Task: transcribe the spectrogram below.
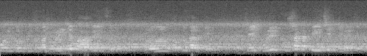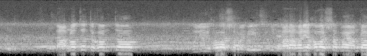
পরিকল্পিত বা গোলাম সেই গুলির পোশাকটা পেয়েছেন কিনা। আমরা তো তখন তো গুলি হওয়ার সময় মারামারি হওয়ার সময় আমরা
